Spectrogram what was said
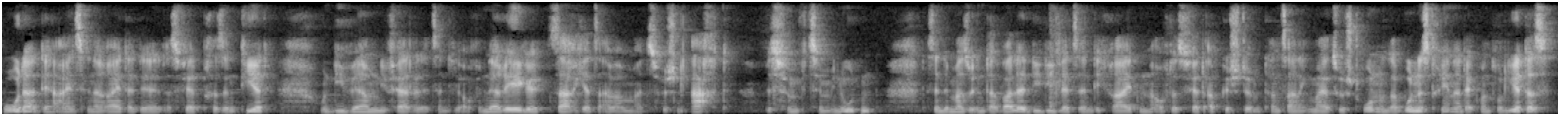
oder der einzelne Reiter, der das Pferd präsentiert und die wärmen die Pferde letztendlich auf. In der Regel sage ich jetzt einfach mal zwischen 8 bis 15 Minuten. Das sind immer so Intervalle, die die letztendlich reiten, auf das Pferd abgestimmt. Hans-Heinrich Meyer zu Strohn, unser Bundestrainer, der kontrolliert das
